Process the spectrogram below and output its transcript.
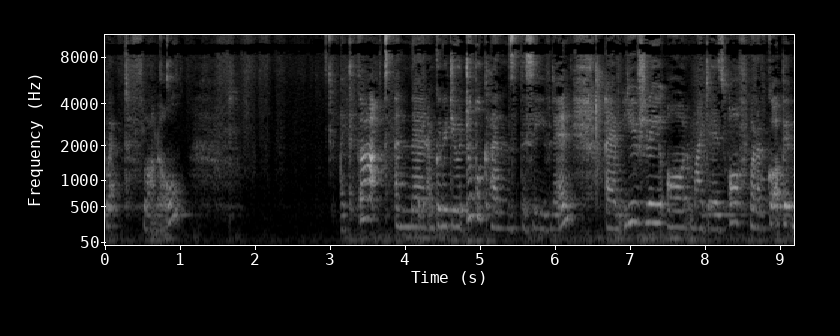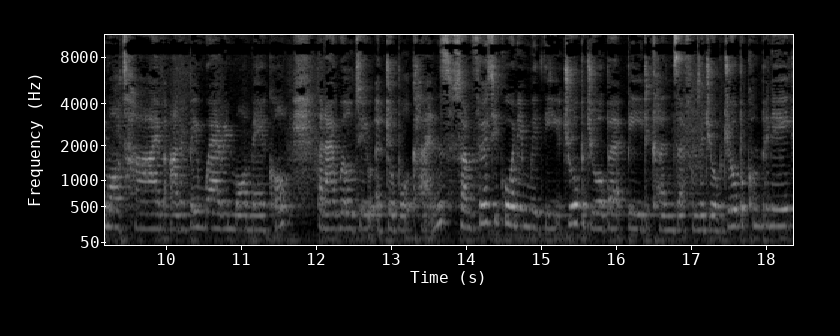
wet flannel like that. And then I'm going to do a double cleanse this evening. Um, usually on my days off when I've got a bit more time and I've been wearing more makeup then I will do a double cleanse. So I'm firstly going in with the Jojoba bead cleanser from the Jojoba company.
